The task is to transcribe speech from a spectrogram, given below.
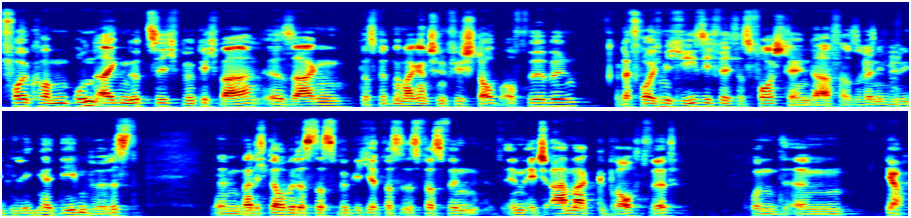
vollkommen uneigennützig wirklich wahr äh, sagen, das wird nochmal ganz schön viel Staub aufwirbeln. Und da freue ich mich riesig, wenn ich das vorstellen darf, also wenn du mir die Gelegenheit geben würdest. Ähm, weil ich glaube, dass das wirklich etwas ist, was wenn, im HR-Markt gebraucht wird. Und ähm, ja,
